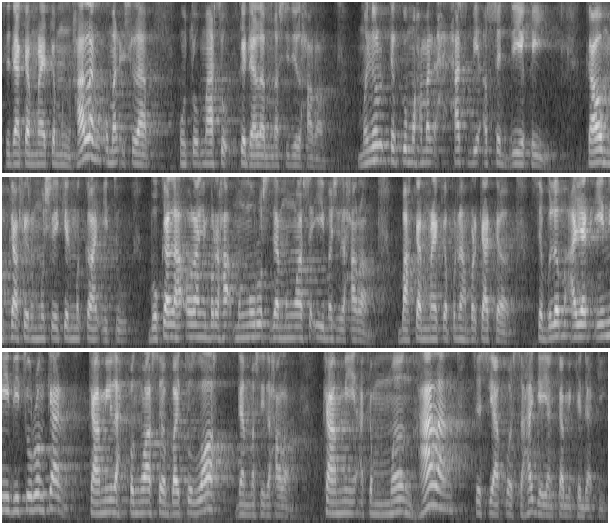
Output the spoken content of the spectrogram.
sedangkan mereka menghalang umat Islam untuk masuk ke dalam Masjidil Haram. Menurut Tengku Muhammad Hasbi As-Siddiqi, kaum kafir musyrikin Mekah itu bukanlah orang yang berhak mengurus dan menguasai Masjidil Haram. Bahkan mereka pernah berkata, sebelum ayat ini diturunkan, kamilah penguasa Baitullah dan Masjidil Haram. Kami akan menghalang sesiapa sahaja yang kami kendaki.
